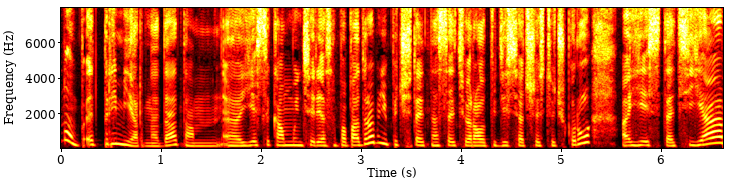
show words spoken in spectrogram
Ну, это примерно, да, там, э, если кому интересно поподробнее, почитать на сайте урал56.ру, а есть статья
